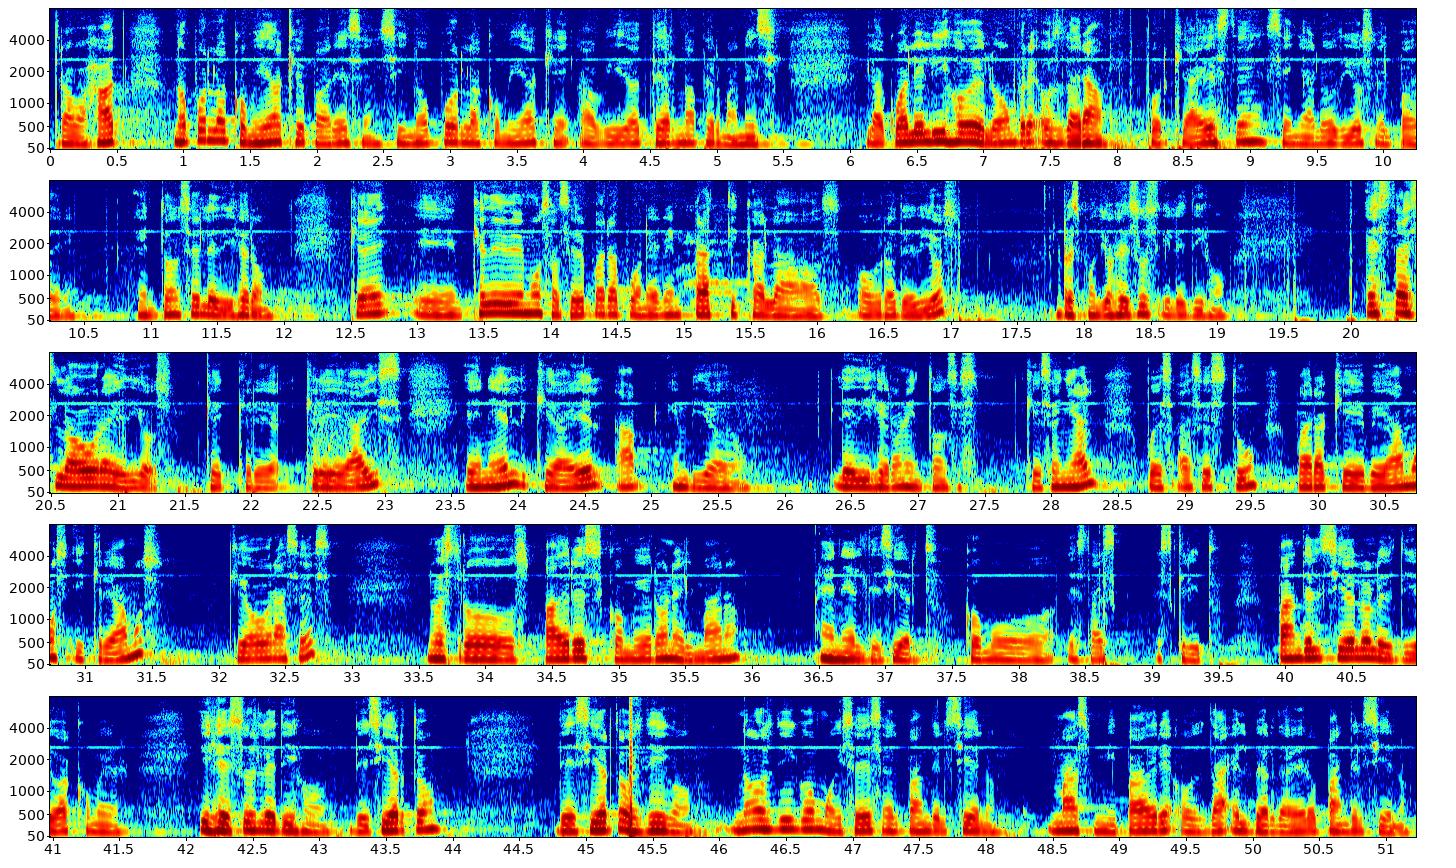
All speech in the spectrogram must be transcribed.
Trabajad no por la comida que parece, sino por la comida que a vida eterna permanece, la cual el Hijo del Hombre os dará, porque a éste señaló Dios el Padre. Entonces le dijeron, ¿qué, eh, ¿qué debemos hacer para poner en práctica las obras de Dios? Respondió Jesús y les dijo, esta es la obra de Dios, que creáis en Él que a Él ha enviado. Le dijeron entonces, ¿qué señal pues haces tú para que veamos y creamos? ¿Qué obra haces? Nuestros padres comieron el maná en el desierto, como está es- escrito. Pan del cielo les dio a comer. Y Jesús les dijo, de cierto, de cierto os digo, no os digo Moisés el pan del cielo, mas mi Padre os da el verdadero pan del cielo.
